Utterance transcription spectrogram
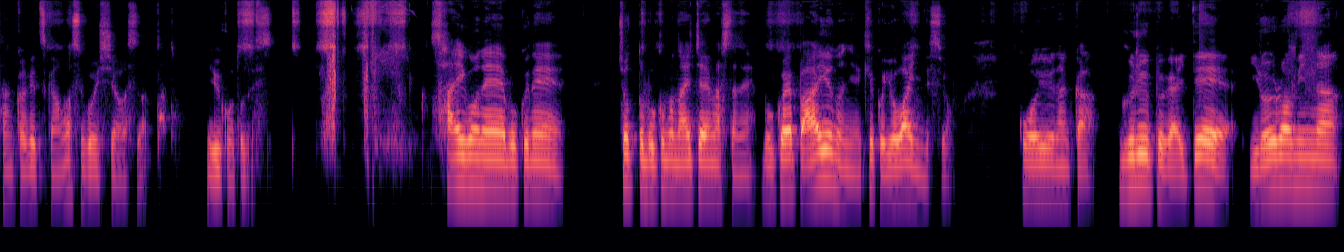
3ヶ月間はすごい幸せだったということです。最後ね、僕ね、ちょっと僕も泣いちゃいましたね。僕はやっぱああいうのに、ね、結構弱いんですよ。こういうなんかグループがいて、いろいろみんな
